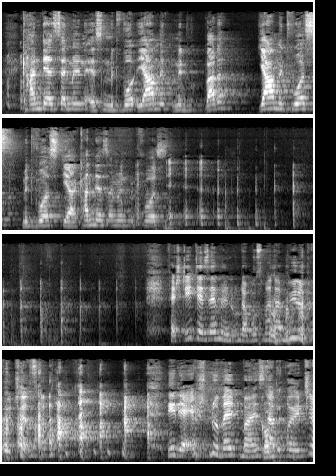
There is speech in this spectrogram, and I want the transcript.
Kann der Semmeln essen mit Wurst? Ja, mit, mit, warte. Ja, mit Wurst, mit Wurst, ja. Kann der Semmeln mit Wurst? Versteht der Semmeln und da muss man da Mühlebrötchen sagen. nee, der ist nur Weltmeisterbrötchen.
